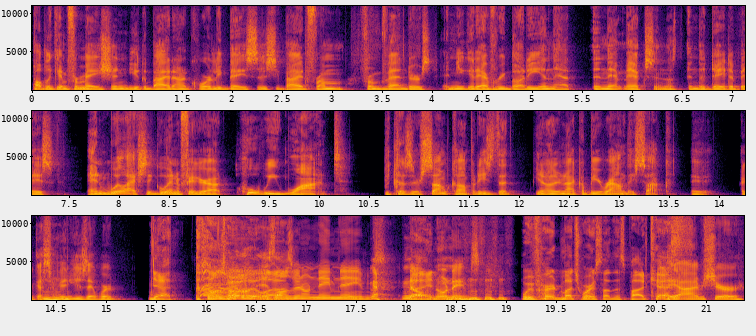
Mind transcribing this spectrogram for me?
public information. You could buy it on a quarterly basis. You buy it from from vendors, and you get everybody in that in that mix in the in the database. And we'll actually go in and figure out who we want because there's some companies that you know they're not going to be around. They suck. I guess mm-hmm. I can use that word. Yeah. As long as, totally as long as, we don't name names. no, right. no names. We've heard much worse on this podcast. Yeah, I'm sure.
